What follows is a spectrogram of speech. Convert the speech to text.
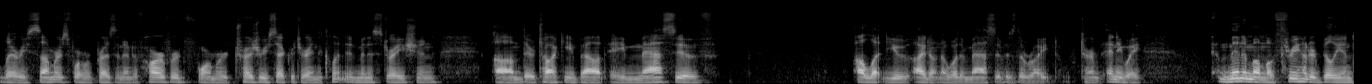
Larry Summers, former president of Harvard, former Treasury Secretary in the Clinton administration. Um, they're talking about a massive, I'll let you, I don't know whether massive is the right term. Anyway, a minimum of $300 billion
